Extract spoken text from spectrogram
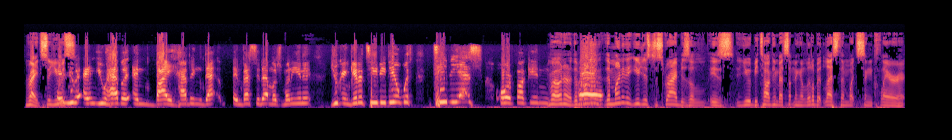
Right, so you and you and you have a and by having that invested that much money in it, you can get a TV deal with TBS or fucking. Well, no, the Uh, money, the money that you just described is a, is you would be talking about something a little bit less than what Sinclair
